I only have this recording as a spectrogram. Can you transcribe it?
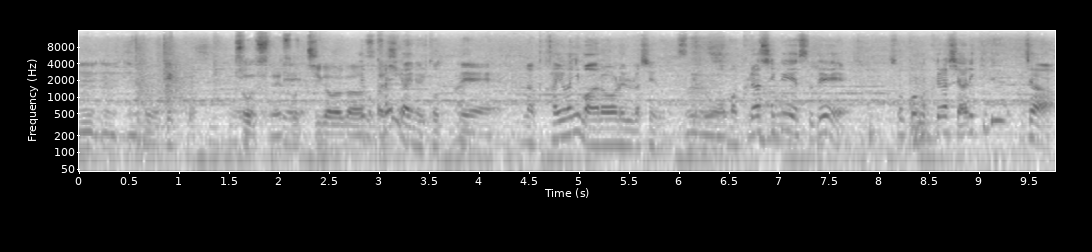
うんうんうん。人が結構そうですね。そっち側がでも海外の人ってなんか会話にも現れるらしいんですけど、うん。まあ、暮らしベースでそこの暮らしありきでじゃあ、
